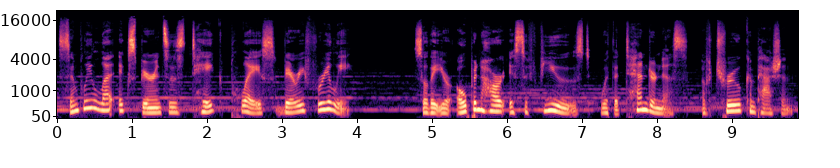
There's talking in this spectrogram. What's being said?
Simply let experiences take place very freely so that your open heart is suffused with the tenderness of true compassion.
